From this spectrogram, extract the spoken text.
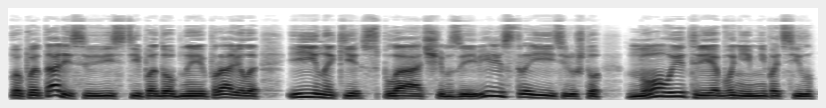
попытались ввести подобные правила, иноки с плачем заявили строителю, что новые требования им не под силу.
